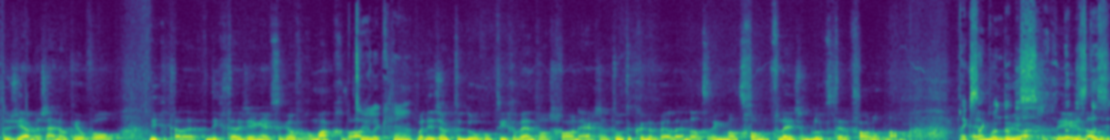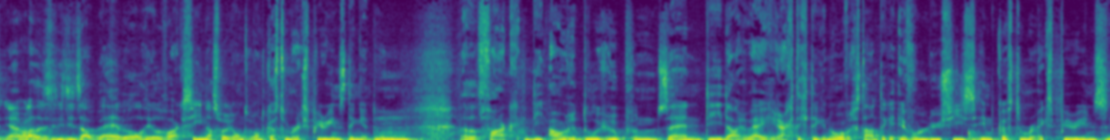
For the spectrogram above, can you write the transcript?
Dus ja, we zijn ook heel veel, digitale, digitalisering heeft ook heel veel gemak gebracht. Tuurlijk, ja. Maar dit is ook de doelgroep die gewend was gewoon ergens naartoe te kunnen bellen en dat er iemand van vlees en bloed de telefoon opnam. Exact, want dat is, dat, accepteren is, dat, dat is- ja, voilà, dat is iets dat wij wel heel vaak zien als we rond, rond customer experience dingen doen. Mhm. Dat het vaak die oudere doelgroepen zijn die daar weigerachtig tegenover staan tegen evoluties in customer experience.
